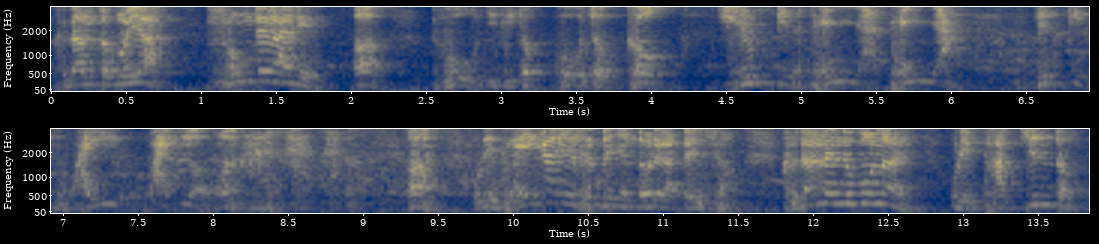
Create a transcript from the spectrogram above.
그 다음 또 뭐야? 송대가리 어 분위기 좋고 좋고 준비는 됐냐 됐냐? 느낌이 와요 와요. 어 우리 대가리 선배님 노래가 또 있어. 그 다음에 누구 노래 우리 박진도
